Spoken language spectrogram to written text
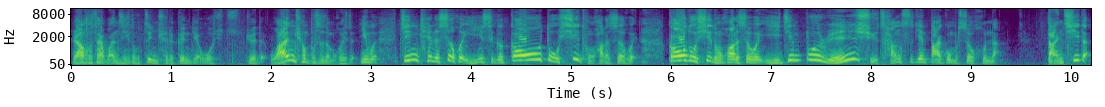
然后再完成一种政权的更迭。我觉得完全不是这么回事。因为今天的社会已经是个高度系统化的社会，高度系统化的社会已经不允许长时间大规模社会混乱，短期的、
